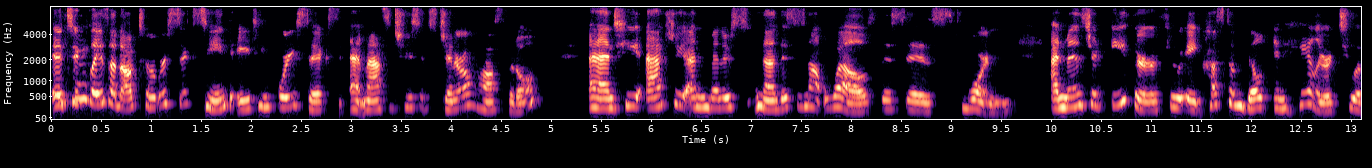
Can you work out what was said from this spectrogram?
it took place on October 16th, 1846, at Massachusetts General Hospital. And he actually administered, now this is not Wells, this is Morton, administered ether through a custom built inhaler to a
